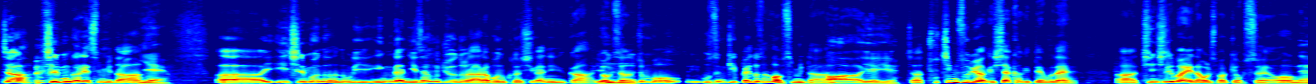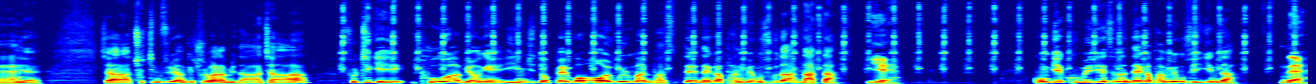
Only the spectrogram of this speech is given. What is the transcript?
자 질문 가겠습니다. 예. 아, 이 질문은 우리 인간 이상준을 알아보는 그런 시간이니까 여기서는 음. 좀뭐 웃음기 빼도 상관없습니다. 아, 예, 예. 자 초침 소리와 함께 시작하기 때문에 아, 진실만이 나올 수밖에 없어요. 네. 예. 자 초침 소리와 함께 출발합니다. 자 솔직히 부와 명예, 인지도 빼고 얼굴만 봤을 때 내가 박명수보다 낫다. 예. 공개 코미디에서는 내가 박명수 이긴다. 네.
